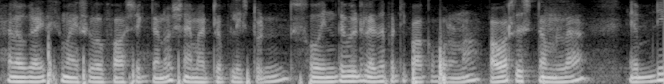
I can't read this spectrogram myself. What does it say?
Hello guys my self Ashik Dhanush I'm triple student so இந்த வீடியோவில் எதை பற்றி பார்க்க போகிறோன்னா பவர் சிஸ்டமில் எப்படி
